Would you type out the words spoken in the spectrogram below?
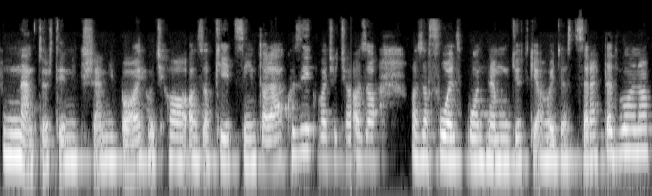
nem történik semmi baj, hogyha az a két szín találkozik, vagy hogyha az a, az a folt pont nem úgy jött ki, ahogy azt szeretted volna,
